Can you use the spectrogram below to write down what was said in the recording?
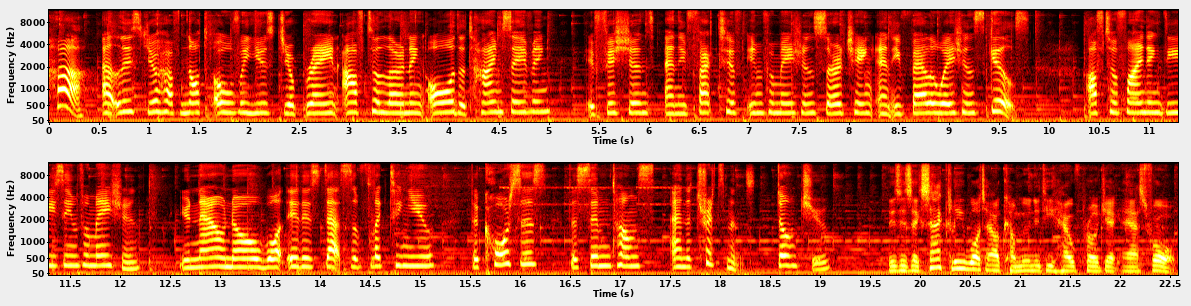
Haha, at least you have not overused your brain after learning all the time-saving, efficient and effective information searching and evaluation skills. After finding these information, you now know what it is that's afflicting you, the causes, the symptoms, and the treatment, don't you? This is exactly what our community health project asks for.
